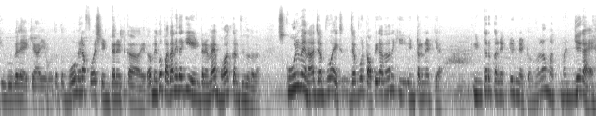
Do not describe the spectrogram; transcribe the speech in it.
कि गूगल है क्या ये वो तो, तो वो मेरा फ़र्स्ट इंटरनेट का ये था। मेरे को पता नहीं था कि ये इंटरनेट मैं बहुत कंफ्यूज होता था। स्कूल में ना जब वो जब वो टॉपिक आता था ना कि इंटरनेट क्या है इंटर कनेक्टेड नेटवर्क मतलब मंजे का है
